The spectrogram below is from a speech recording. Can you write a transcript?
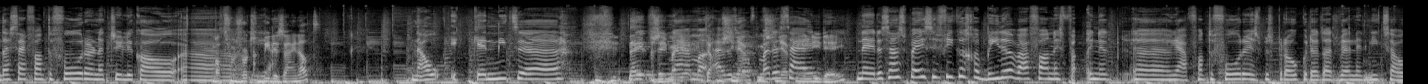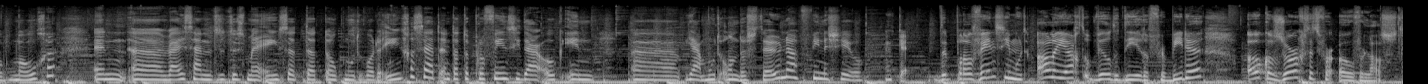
daar zijn van tevoren natuurlijk al. eh, Wat voor soort ja. gebieden zijn dat? Nou, ik ken niet. eh Nee, de- maar je- namen dacht, uit het hoofd. Maar er je zijn, een idee. Nee, er zijn specifieke gebieden waarvan is in het, eh, ja, van tevoren is besproken dat dat wel en niet zou mogen. En eh, wij zijn het er dus mee eens dat dat ook moet worden ingezet. En dat de provincie daar ook in ja, moet ondersteunen financieel. Oké. De provincie moet alle jacht op wilde dieren verbieden, ook al zorgt het voor overlast.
